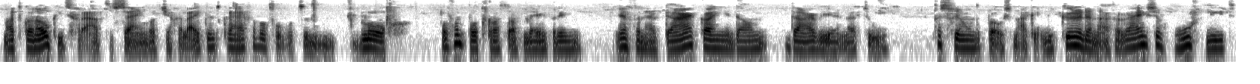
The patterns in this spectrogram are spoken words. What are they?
Maar het kan ook iets gratis zijn wat je gelijk kunt krijgen. Bijvoorbeeld een blog of een podcastaflevering. En vanuit daar kan je dan daar weer naartoe verschillende posts maken. En die kunnen daarna verwijzen, hoeft niet.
